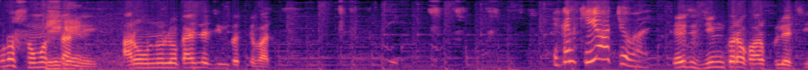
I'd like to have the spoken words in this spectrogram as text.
কোনো সমস্যা নেই। আরও অন্য লোক আসলে জিম করতে পারে এখানে কি হচ্ছে ভাই? এই তো জিম করে ঘর খুলেছি।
